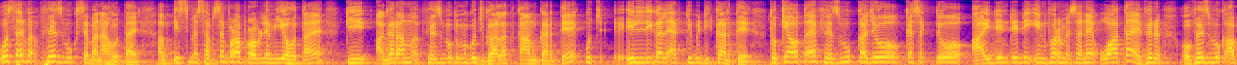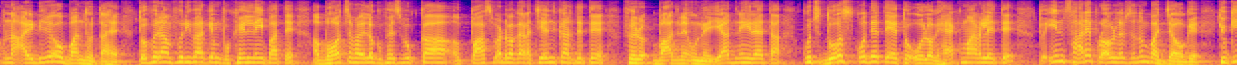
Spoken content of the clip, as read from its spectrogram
वो सिर्फ़ फेसबुक से बना होता है। अब इसमें सबसे बड़ा प्रॉब्लम ये होता है कि अगर हम फेसबुक में कुछ गलत काम करते, कुछ इलीगल एक्टिविटी करते तो क्या होता है फेसबुक का जो कह सकते हो आइडेंटिटी इन्फॉर्मेशन है, वो आता है। फिर फेसबुक अपना आईडी जो है, वो बंद होता है। तो फिर हम फ्री फायर गेम को खेल नहीं पाते। अब बहुत से भाई लोग फेसबुक का पासवर्ड वगैरह चेंज कर देते, फिर बाद में उन्हें याद नहीं रहता। कुछ दोस्त को देते तो वो लोग हैक मार लेते। तो इन सारे प्रॉब्लम से तुम बच जाओगे, क्योंकि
